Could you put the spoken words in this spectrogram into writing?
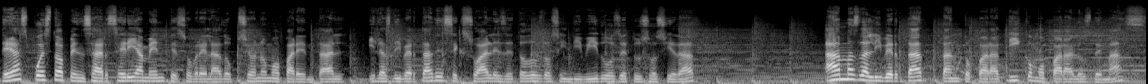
¿Te has puesto a pensar seriamente sobre la adopción homoparental y las libertades sexuales de todos los individuos de tu sociedad? ¿Amas la libertad tanto para ti como para los demás?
